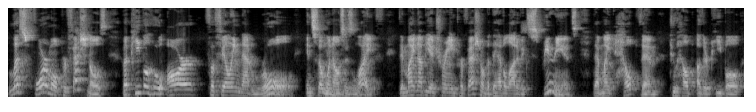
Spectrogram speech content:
less formal professionals, but people who are fulfilling that role in someone Mhm. else's life. They might not be a trained professional, but they have a lot of experience that might help them to help other people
